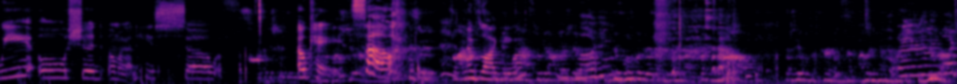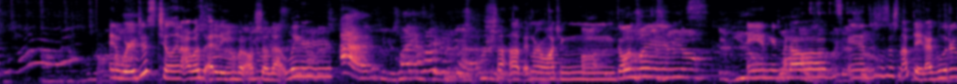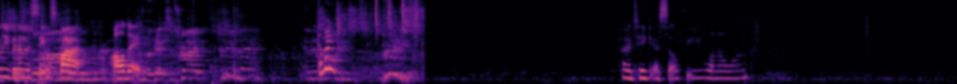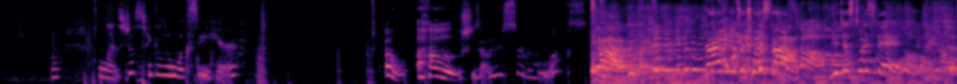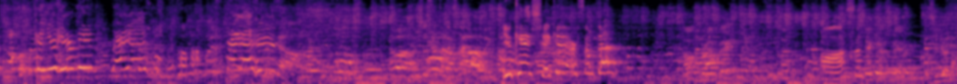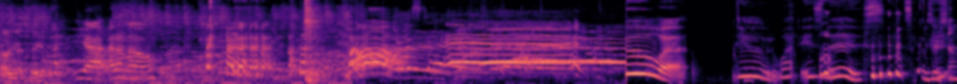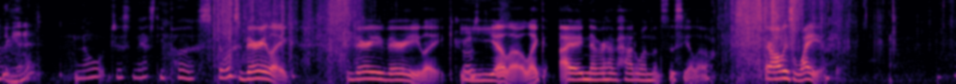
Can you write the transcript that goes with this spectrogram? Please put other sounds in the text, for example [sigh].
We oh, should. Oh my god, he's so. F- okay, so. [laughs] I'm vlogging. You're vlogging? [laughs] Are you really vlogging? And we're just chilling. I was editing, but I'll show that later. Shut up. And we're watching Dolan Twins. And here's my dogs. And this is just an update. I've literally been in the same spot all day. Come on. How to take a selfie 101. Let's just take a little look see here. Oh, oh, she's out here serving looks. Stop. Ryan, it's a twist off. You just twisted. Can you hear me? Ryan! Ryan! You can't shake it or something? Awesome. Oh, you guys take it? Yeah, I don't know. Ew. Dude, what is [laughs] this? Like Is there big- something in it? No, just nasty puss. It looks very like, very, very like yellow. Like I never have had one that's this yellow. They're always white.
